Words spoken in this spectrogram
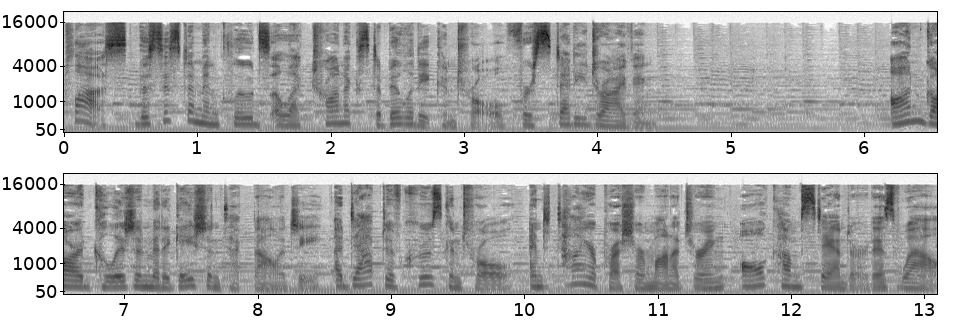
Plus, the system includes electronic stability control for steady driving. On-guard collision mitigation technology, adaptive cruise control, and tire pressure monitoring all come standard as well.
